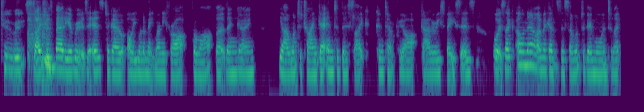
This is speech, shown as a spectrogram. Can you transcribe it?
two routes, like there's barely a route as it is to go, oh, you want to make money for art from art, but then going, yeah, I want to try and get into this like contemporary art gallery spaces. Or it's like, oh no, I'm against this. I want to go more into like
